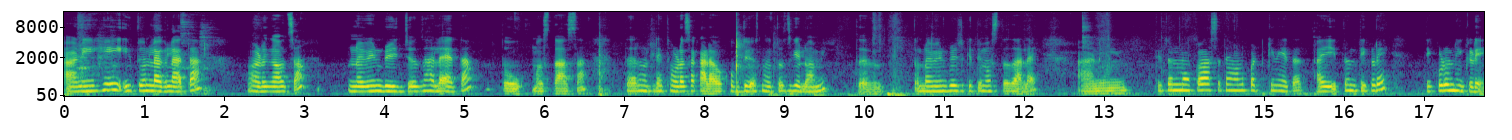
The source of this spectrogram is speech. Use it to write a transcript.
आणि हे इथून लागला आता वडगावचा नवीन ब्रिज जो झाला आहे आता. तो मस्त असा. तर म्हटले थोडासा काढावा. खूप दिवस नव्हतंच गेलो आम्ही. तर तो नवीन ब्रिज किती मस्त झाला आहे आणि तिथून मोकळा असं त्यामुळे पटकीने येतात. आई इथून तिकडे तिकडून इकडे.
